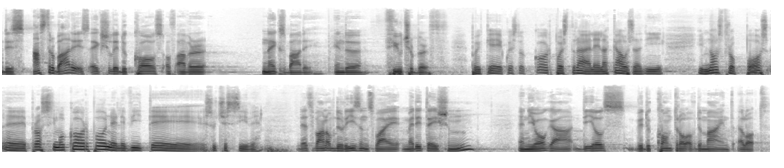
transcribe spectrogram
this astral body is actually the cause of our next body in the future birth. poiché questo corpo astrale è la causa di il nostro pos- eh, prossimo corpo nelle vite successive. That's one of the reasons why meditation and yoga deals with the control of the mind a lot.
